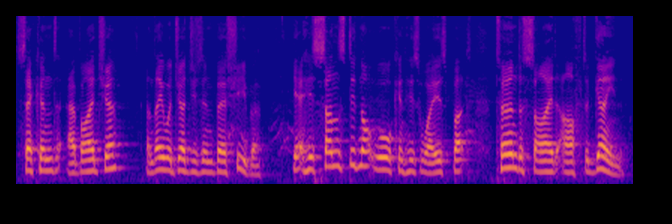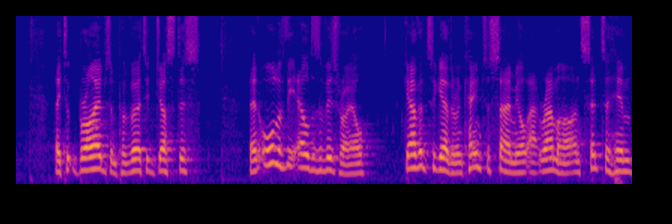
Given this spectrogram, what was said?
second, Abijah, and they were judges in Beersheba. Yet his sons did not walk in his ways, but turned aside after gain. They took bribes and perverted justice. Then all of the elders of Israel gathered together and came to Samuel at Ramah and said to him,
